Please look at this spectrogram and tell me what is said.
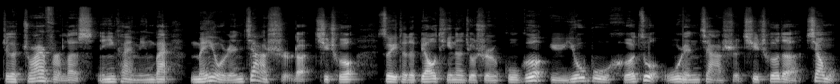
这个 driverless 您一看也明白，没有人驾驶的汽车，所以它的标题呢就是谷歌与优步合作无人驾驶汽车的项目。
